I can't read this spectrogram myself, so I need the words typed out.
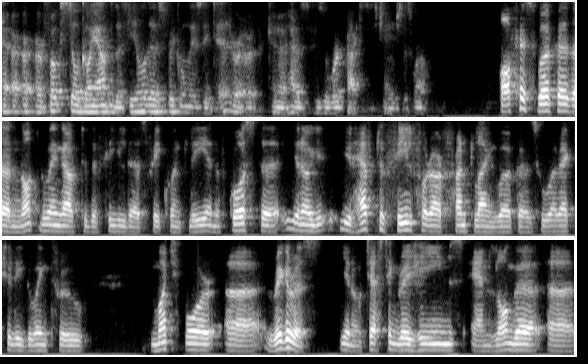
are, are folks still going out into the field as frequently as they did, or, kind of has, has the work practices changed as well? Office workers are not going out to the field as frequently, and of course, the you know you, you have to feel for our frontline workers who are actually going through much more uh, rigorous you know testing regimes and longer uh,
